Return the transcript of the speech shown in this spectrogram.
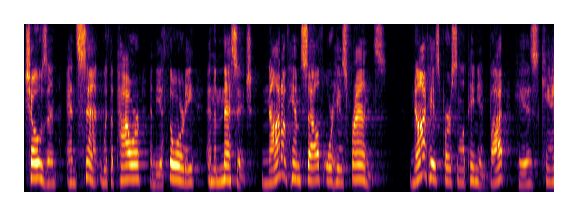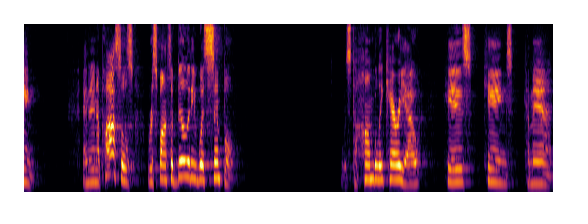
chosen and sent with the power and the authority and the message, not of himself or his friends, not his personal opinion, but his king. And an apostle's responsibility was simple it was to humbly carry out his king's command.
